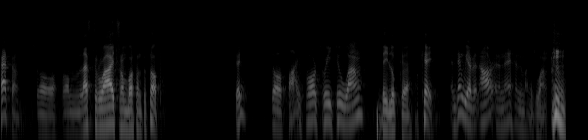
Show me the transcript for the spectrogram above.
pattern. So from left to right, from bottom to top. Okay, so 5, 4, 3, 2, 1, they look uh, okay. And then we have an R and an S and a minus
